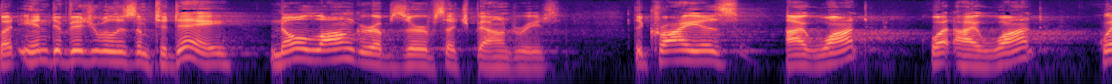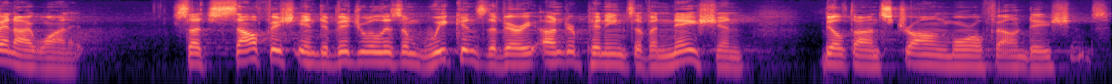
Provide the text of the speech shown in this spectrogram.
But individualism today no longer observes such boundaries. The cry is, I want what I want when I want it. Such selfish individualism weakens the very underpinnings of a nation built on strong moral foundations.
